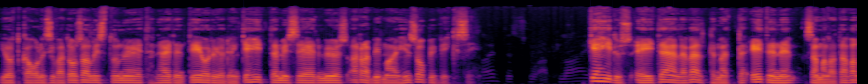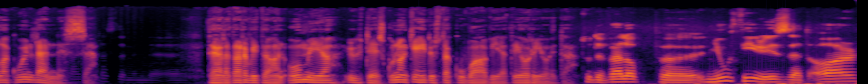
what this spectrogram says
jotka olisivat osallistuneet näiden teorioiden kehittämiseen myös arabimaihin sopiviksi. Kehitys ei täällä välttämättä etene samalla tavalla kuin lännessä. Täällä tarvitaan omia yhteiskunnan kehitystä kuvaavia teorioita. To develop uh, new theories that are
